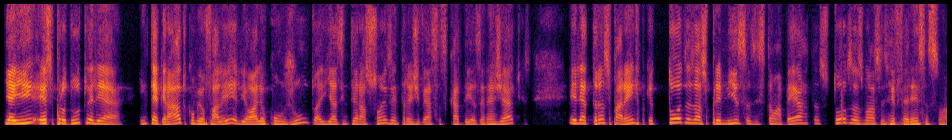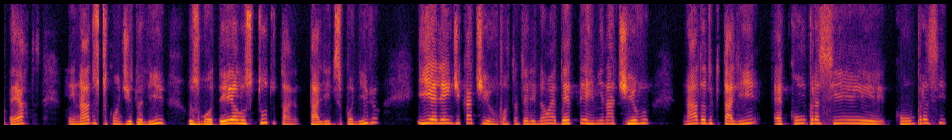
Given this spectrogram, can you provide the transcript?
E aí, esse produto ele é integrado, como eu falei, ele olha o conjunto e as interações entre as diversas cadeias energéticas, ele é transparente, porque todas as premissas estão abertas, todas as nossas referências são abertas, tem nada escondido ali, os modelos, tudo está tá ali disponível, e ele é indicativo, portanto, ele não é determinativo, nada do que está ali é cumpra-se, cumpra-se,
